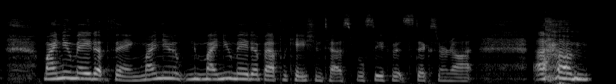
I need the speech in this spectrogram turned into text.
my new made up thing. My new my new made up application test. We'll see if it sticks or not. Um,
